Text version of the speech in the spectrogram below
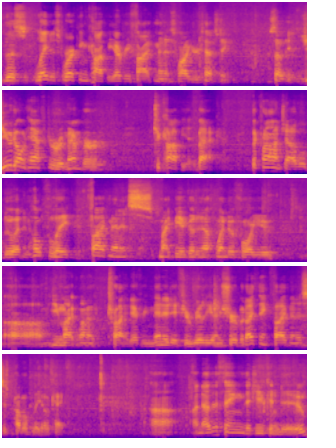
this latest working copy every five minutes while you're testing so that you don't have to remember to copy it back the cron job will do it, and hopefully five minutes might be a good enough window for you. Uh, you might want to try it every minute if you're really unsure, but I think five minutes is probably okay. Uh, another thing that you can do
